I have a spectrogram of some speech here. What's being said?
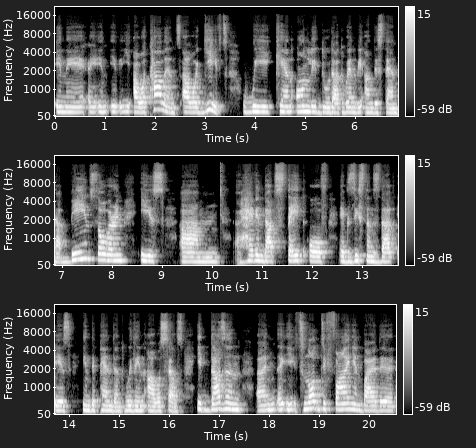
in, the, in, in our talents our gifts we can only do that when we understand that being sovereign is um, having that state of existence that is independent within ourselves. It doesn't, uh, it's not defined by the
